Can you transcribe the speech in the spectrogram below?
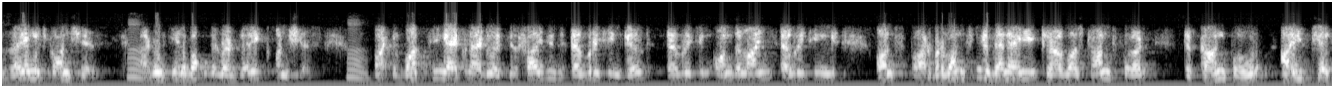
Very much conscious. I don't care about it, but very conscious. But one thing I can I do exercises, everything good, everything on the line, everything on spot. But one thing is when I was transferred to Kanpur, I took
